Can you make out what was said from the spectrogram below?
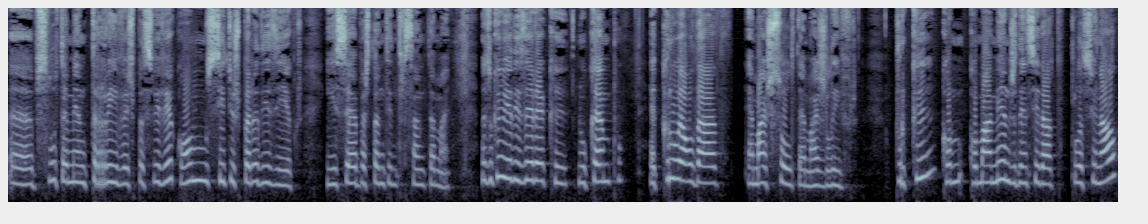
uh, absolutamente terríveis para se viver, como sítios paradisíacos. E isso é bastante interessante também. Mas o que eu ia dizer é que, no campo, a crueldade é mais solta, é mais livre. Porque, como, como há menos densidade populacional,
